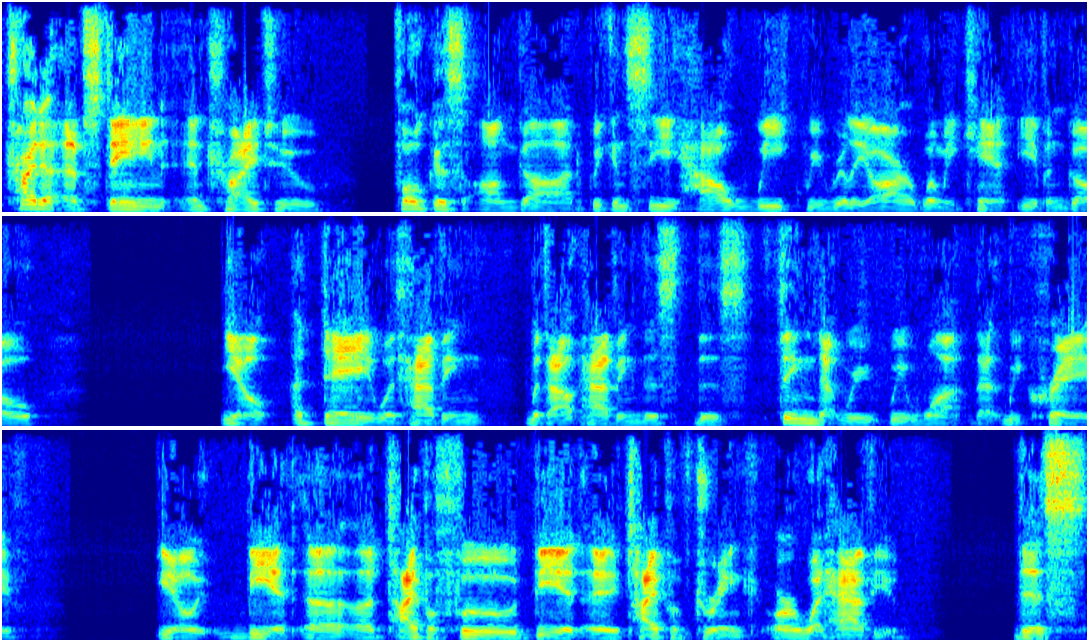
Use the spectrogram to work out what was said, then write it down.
try to abstain and try to focus on God, we can see how weak we really are when we can't even go, you know, a day with having without having this this thing that we we want that we crave. You know, be it a, a type of food, be it a type of drink, or what have you. This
